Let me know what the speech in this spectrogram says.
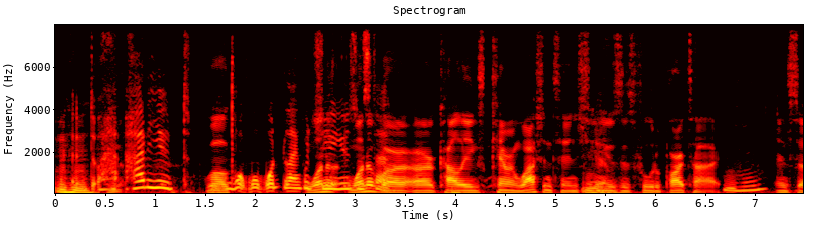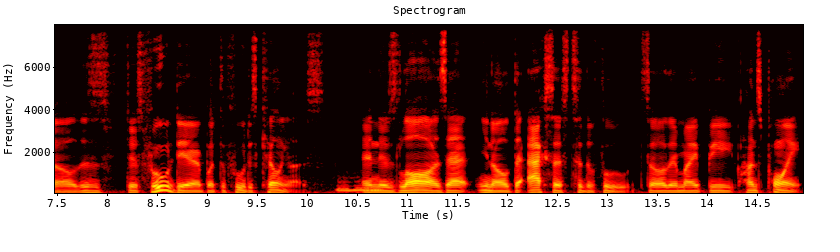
Mm -hmm. How do you, well, what, what language do you of, use One instead? of our, our, colleagues, Karen Washington, she yeah. uses food apartheid. Mm -hmm. And so this is, there's food there, but the food is killing us. Mm -hmm. And there's laws that, you know, the access to the food. So there might be Hunts Point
